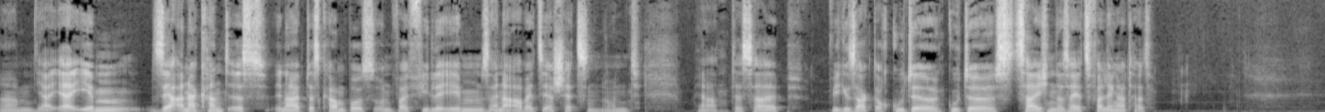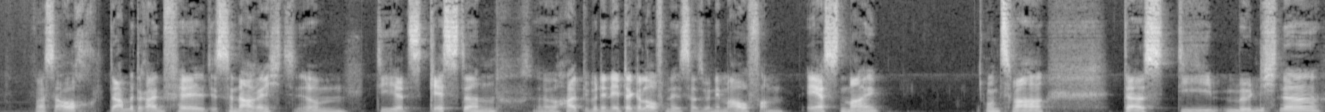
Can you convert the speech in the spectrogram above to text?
ähm, ja, er eben sehr anerkannt ist innerhalb des Campus und weil viele eben seine Arbeit sehr schätzen und ja, deshalb wie gesagt, auch gute, gutes Zeichen, dass er jetzt verlängert hat. Was auch damit reinfällt, ist eine Nachricht, ähm, die jetzt gestern äh, halb über den Äther gelaufen ist. Also wir nehmen auf am 1. Mai. Und zwar, dass die Münchner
